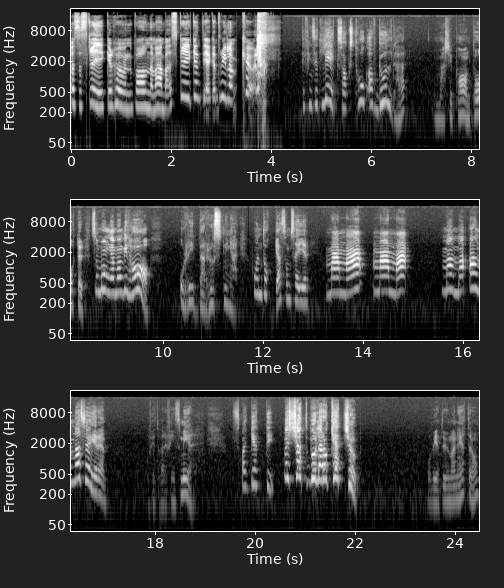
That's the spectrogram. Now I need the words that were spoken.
och så skriker hon på honom och han bara skrik inte jag kan trilla omkull. Det finns ett leksakståg av guld här. och marsipantårtor, så många man vill ha. Och riddarrustningar och en docka som säger Mamma, mamma. Mamma Anna säger den. Och vet du vad det finns mer? Spaghetti med köttbullar och ketchup. Och vet du hur man äter dem?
